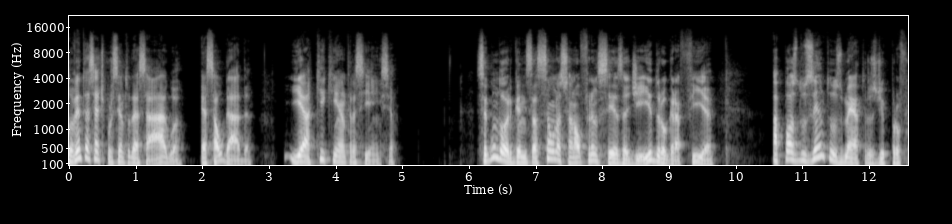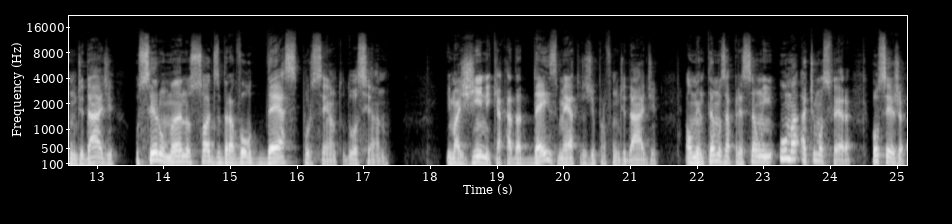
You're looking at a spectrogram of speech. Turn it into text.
97% dessa água é salgada. E é aqui que entra a ciência. Segundo a Organização Nacional Francesa de Hidrografia, Após 200 metros de profundidade, o ser humano só desbravou 10% do oceano. Imagine que a cada 10 metros de profundidade, aumentamos a pressão em uma atmosfera, ou seja,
